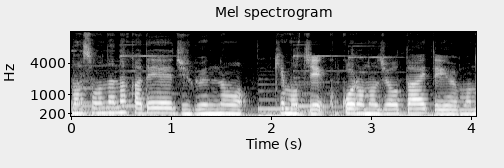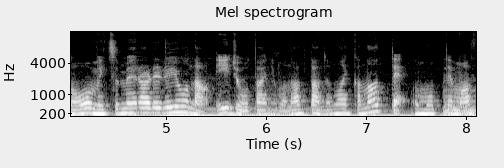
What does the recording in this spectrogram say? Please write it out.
まあそんな中で自分の気持ち心の状態っていうものを見つめられるようないい状態にもなったんじゃないかなって思ってます。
